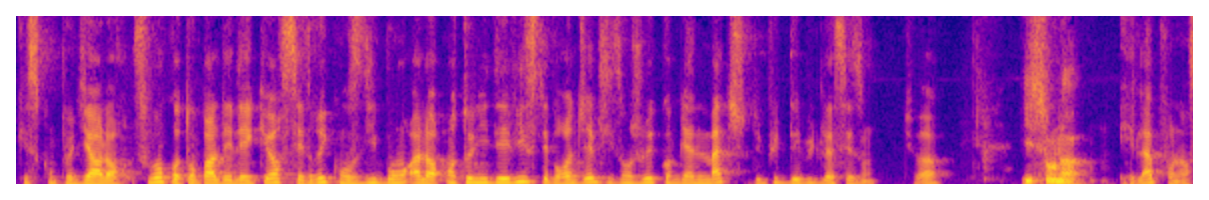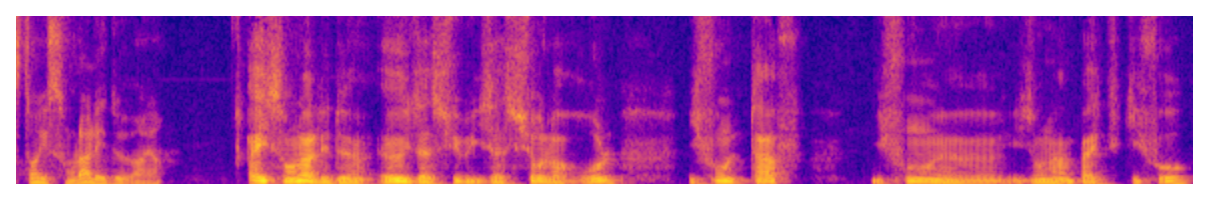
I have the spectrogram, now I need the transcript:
Qu'est-ce qu'on peut dire? Alors, souvent, quand on parle des Lakers, Cédric, on se dit bon, alors Anthony Davis, LeBron James, ils ont joué combien de matchs depuis le début de la saison? Tu vois? Ils sont là. Et là, pour l'instant, ils sont là, les deux. Hein. Ah, ils sont là, les deux. Eux, ils assument, ils assurent leur rôle, ils font le taf, ils, font, euh, ils ont l'impact qu'il faut.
